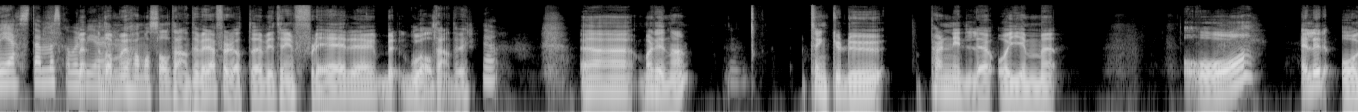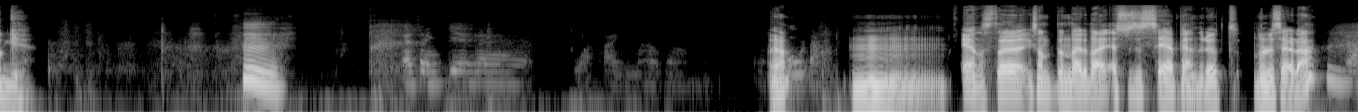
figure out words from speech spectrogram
B-stemme skal vel Men, vi men da må vi ha masse alternativer. Jeg føler at eh, vi trenger flere eh, gode alternativer. Ja. Uh, Martine, tenker du Pernille og Jim og eller og? Hmm. Jeg tenker Ja. Mm. Eneste, ikke sant, den der, der Jeg syns det ser penere ut når du ser det. Ja,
